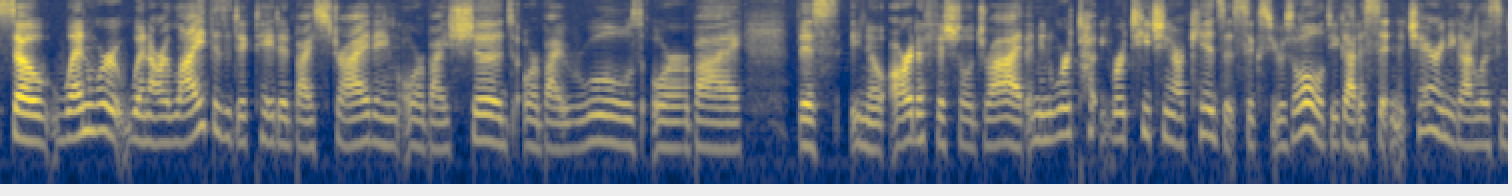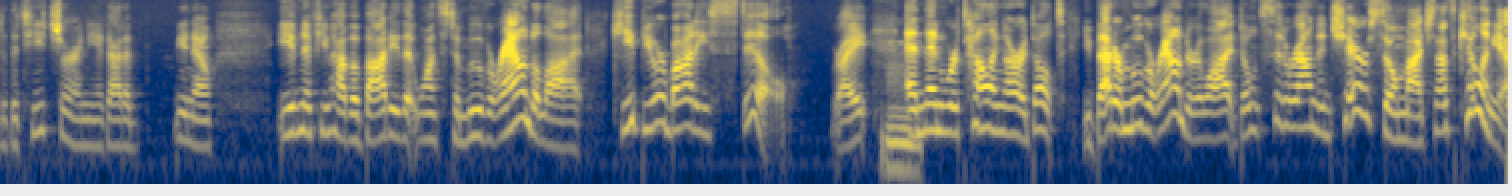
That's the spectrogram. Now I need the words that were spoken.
So when we're when our life is dictated by striving or by shoulds or by rules or by this you know artificial drive, I mean we're t- we're teaching our kids at six years old you got to sit in a chair and you got to listen to the teacher and you got to you know even if you have a body that wants to move around a lot, keep your body still right? Mm. And then we're telling our adults, you better move around a lot. Don't sit around in chairs so much. That's killing you.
